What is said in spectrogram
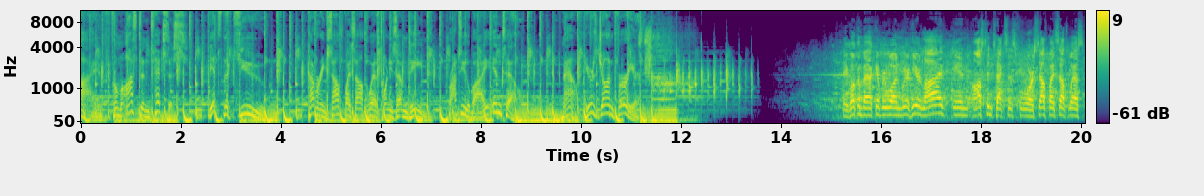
Live from Austin, Texas, it's theCUBE. Covering South by Southwest 2017. Brought to you by Intel. Now, here's John Furrier. Hey, welcome back everyone. We're here live in Austin, Texas for South by Southwest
